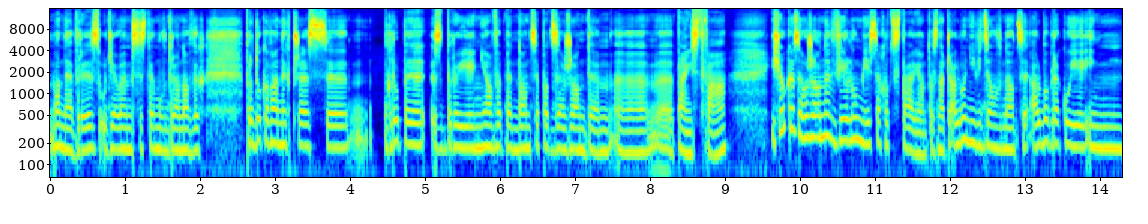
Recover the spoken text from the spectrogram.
manewry manewry z udziałem systemów dronowych produkowanych przez y, grupy zbrojeniowe będące pod zarządem y, y, państwa. I się okazało, że one w wielu miejscach odstają. To znaczy albo nie widzą w nocy, albo brakuje im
